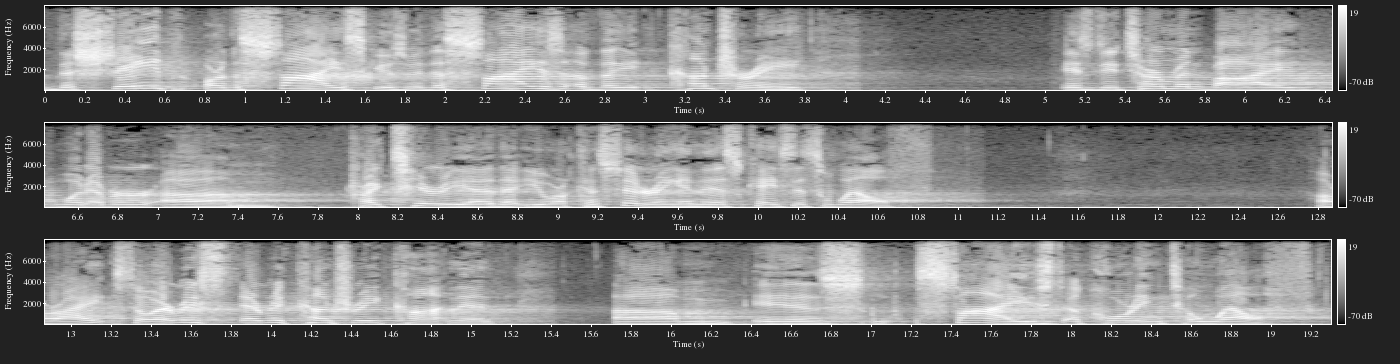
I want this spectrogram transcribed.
the shape or the size, excuse me, the size of the country is determined by whatever um, criteria that you are considering. In this case, it's wealth. All right? So every, every country, continent um, is sized according to wealth.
